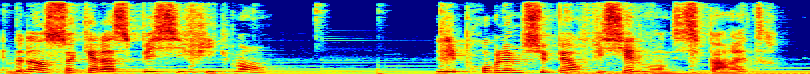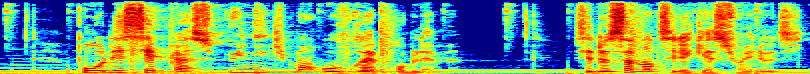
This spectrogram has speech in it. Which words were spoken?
eh bien dans ce cas-là spécifiquement, les problèmes superficiels vont disparaître pour laisser place uniquement aux vrais problèmes. C'est de ça dont il est question, Elodie.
